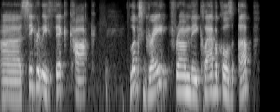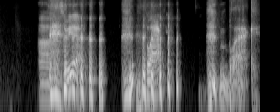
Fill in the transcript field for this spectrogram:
uh, secretly thick cock, looks great from the clavicles up. Uh, so yeah, black. Black.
